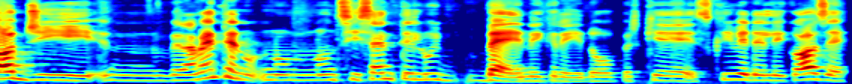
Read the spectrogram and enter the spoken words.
oggi mh, veramente non, non- non si sente lui bene, credo, perché scrive delle cose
